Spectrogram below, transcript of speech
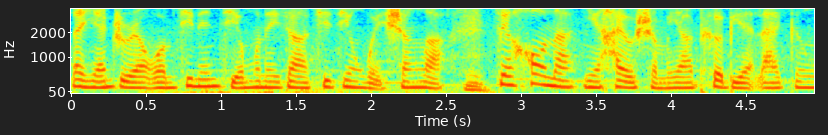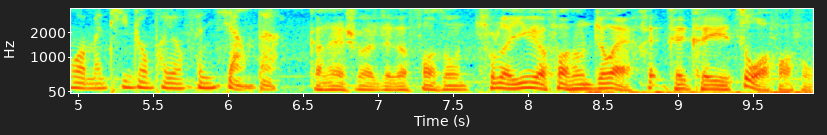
那严主任，我们今天节目呢就要接近尾声了。嗯最后呢，你还有什么要特别来跟我们听众朋友分享的？刚才说这个放松，除了音乐放松之外，还还可以自我放松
